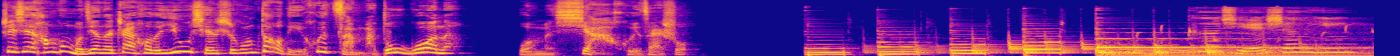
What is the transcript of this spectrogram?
这些航空母舰在战后的悠闲时光到底会怎么度过呢？我们下回再说。科学声音。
